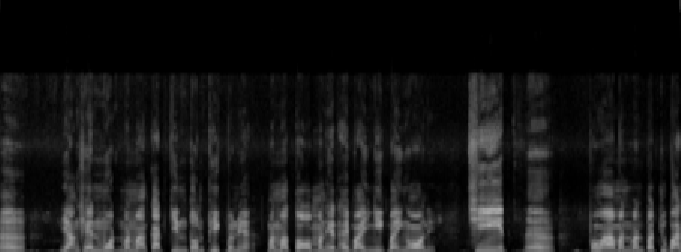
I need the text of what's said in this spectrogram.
เออ อย่างเช่นมดมันมากัดกินต้นพริกแบบเนี้ย มันมาตอมมันเฮ็ดให้ใบงิกใบงอนี่ ฉีด เออ เพราะว่ามันมันปัจจุบัน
